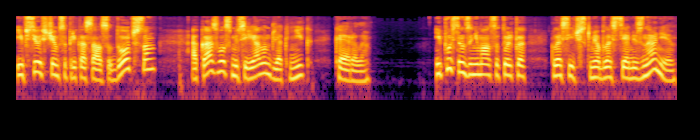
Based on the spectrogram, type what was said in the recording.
И все, с чем соприкасался Доджсон — оказывался материалом для книг Кэрролла. И пусть он занимался только классическими областями знания,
